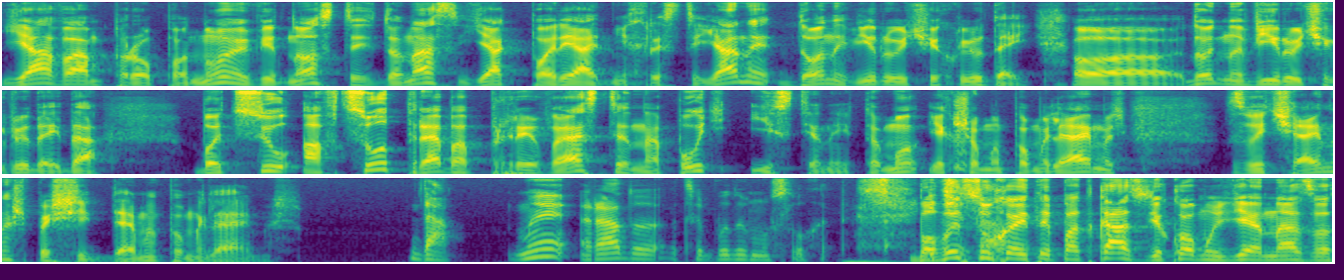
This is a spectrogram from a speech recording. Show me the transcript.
я вам пропоную відноситись до нас як порядні християни до невіруючих людей. О, До невіруючих людей, да. Бо цю авцу треба привести на путь істинний. Тому, якщо ми помиляємось, звичайно ж пишіть, де ми помиляємось. Да. Ми радо це будемо слухати. Бо І ви читати. слухаєте подкаст, в якому є назва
